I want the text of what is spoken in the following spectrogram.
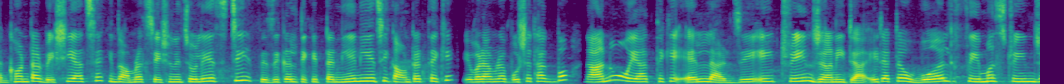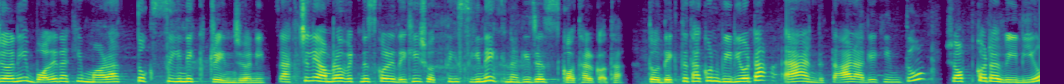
এক ঘণ্টার বেশি আছে কিন্তু আমরা স্টেশনে চলে এসেছি ফিজিক্যাল টিকিটটা নিয়ে নিয়েছি কাউন্টার থেকে এবার আমরা বসে থাকব নানু ওয়ার থেকে এল্লার যে এই ট্রেন জার্নিটা এটা একটা ওয়ার্ল্ড ফেমাস ট্রেন জার্নি বলে নাকি মারাত্মক সিনিক ট্রেন জার্নি অ্যাকচুয়ালি আমরা উইটনেস করে দেখি সত্যি সিনিক নাকি জাস্ট কথার কথা। তো দেখতে থাকুন ভিডিওটা অ্যান্ড তার আগে কিন্তু সব কটা ভিডিও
